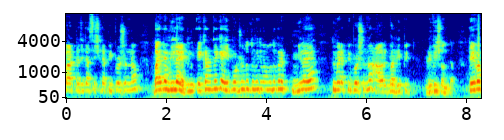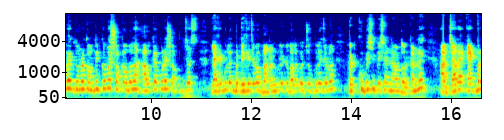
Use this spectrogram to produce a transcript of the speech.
পার্টটা যেটা আছে সেটা প্রিপারেশন নাও। বা এটা মিলাইয়া তুমি এখান থেকে এই পর্যন্ত তুমি তোমার মতো করে মিলাইয়া তুমি একটা প্রিপারেশন নাও আর একবার রিপিট রিভিশন দাও। এইভাবে তোমরা কমপ্লিট করবে, সকালবেলা হালকা করে সব জাস্ট লেখাগুলো একবার দেখে যাবা, বানানগুলো একটু ভালো করে চোখ বুলে যাবা বাট খুব বেশি প্রেশার নেওয়ার দরকার নেই। আর যারা একবার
